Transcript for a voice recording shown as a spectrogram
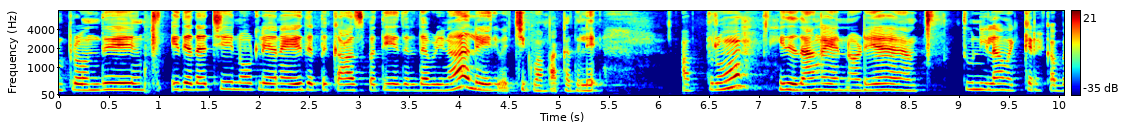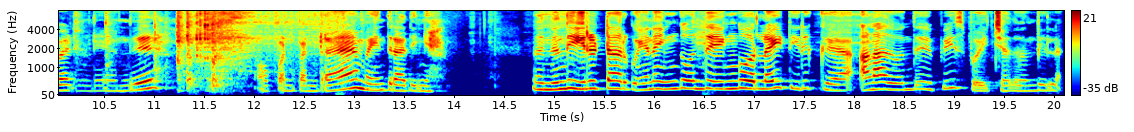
அப்புறம் வந்து இது ஏதாச்சும் நோட்டில் எதனா எழுதுறதுக்கு காசு பற்றி எழுதுறது அப்படின்னா அதில் எழுதி வச்சுக்குவேன் பக்கத்துலேயே அப்புறம் இது தாங்க என்னுடைய துணிலாம் வைக்கிற கபட் வந்து ஓப்பன் பண்ணுறேன் பயந்துடாதீங்க இது வந்து இருட்டாக இருக்கும். ஏன்னா இங்கே வந்து இங்கே ஒரு லைட் இருக்குது ஆனால் அது வந்து பீஸ் போயிடுச்சு. அது வந்து இல்லை.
